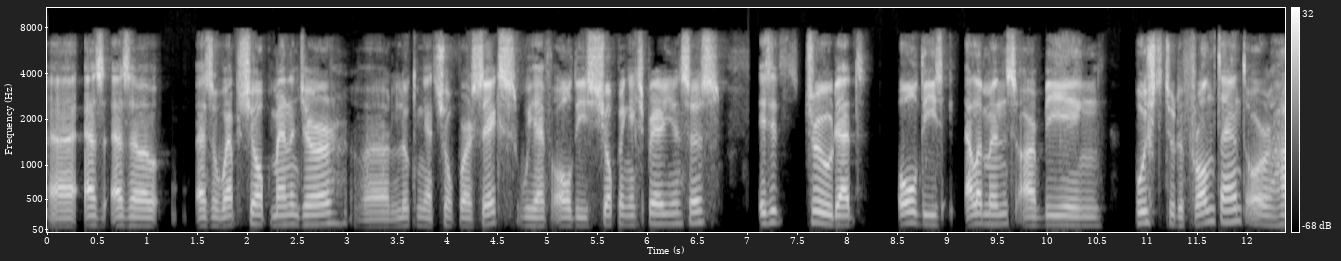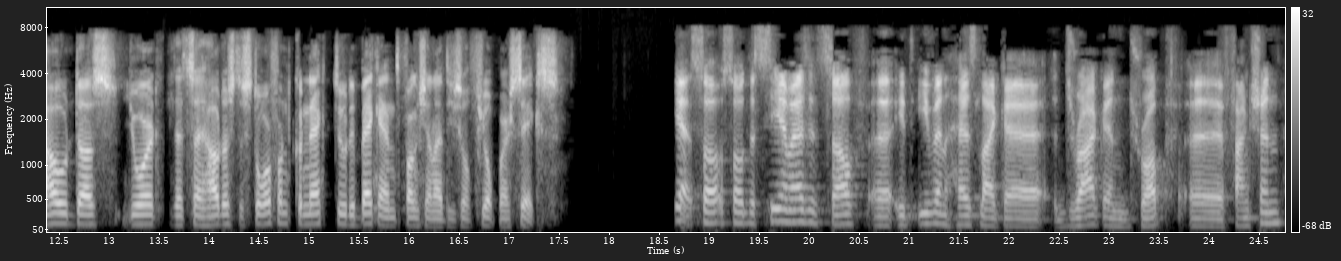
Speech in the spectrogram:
Uh, as as a as a web shop manager uh, looking at Shopware 6, we have all these shopping experiences. Is it true that all these elements are being pushed to the front end or how does your let's say how does the storefront connect to the backend functionalities of Shopware 6? Yeah, so so the CMS itself, uh, it even has like a drag and drop uh, function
